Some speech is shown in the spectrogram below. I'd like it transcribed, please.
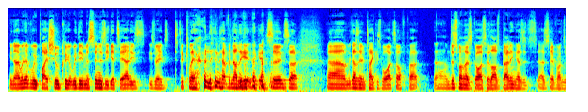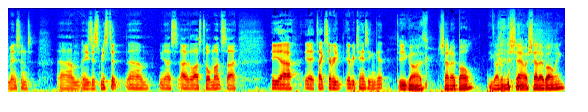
you know, whenever we play Shield cricket with him, as soon as he gets out, he's he's ready to declare and then have another hit again soon. So um, he doesn't even take his whites off. But um, just one of those guys who loves batting, as it's, as everyone's mentioned, um, and he's just missed it. Um, you know, over the last 12 months. So he uh, yeah, he takes every every chance he can get. Do you guys shadow bowl? You guys in the shower shadow bowling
